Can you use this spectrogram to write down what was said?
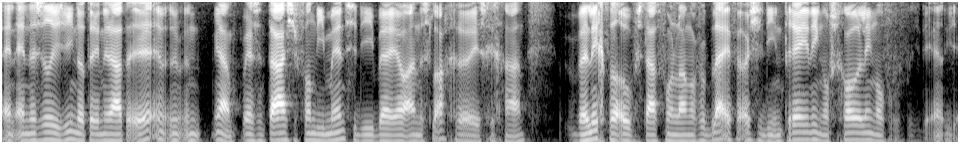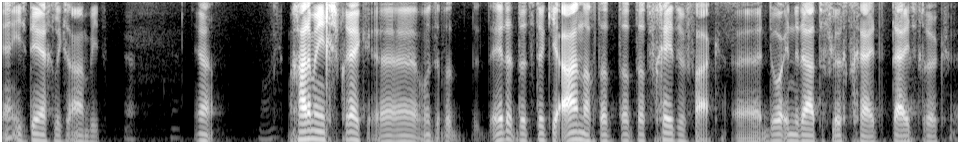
en, en dan zul je zien dat er inderdaad een, een, ja, percentage van die mensen die bij jou aan de slag is gegaan, wellicht wel open staat voor een langer verblijf. Als je die een training of scholing of, of iets dergelijks aanbiedt. Ja. Maar ga ermee in gesprek. Uh, want dat, dat, stukje aandacht, dat, dat, dat vergeten we vaak. Uh, door inderdaad de vluchtigheid, de tijdsdruk. Uh,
